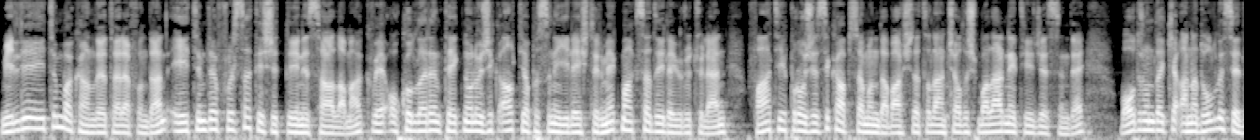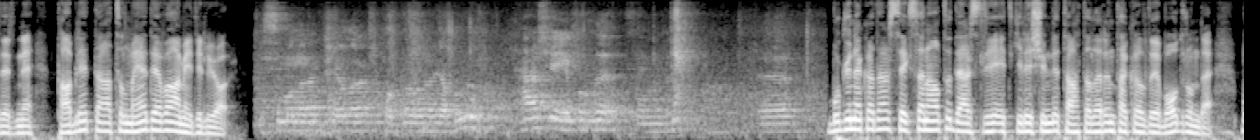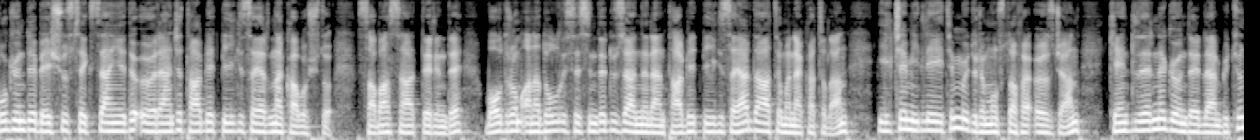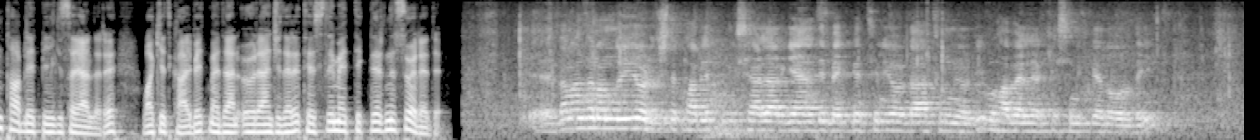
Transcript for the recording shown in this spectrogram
Milli Eğitim Bakanlığı tarafından eğitimde fırsat eşitliğini sağlamak ve okulların teknolojik altyapısını iyileştirmek maksadıyla yürütülen Fatih Projesi kapsamında başlatılan çalışmalar neticesinde Bodrum'daki Anadolu liselerine tablet dağıtılmaya devam ediliyor. İsim olarak, şey olarak, kodlamalar yapıldı mı? Her şey yapıldı Sayın Müdürüm. Bugüne kadar 86 dersliğe etkileşimli tahtaların takıldığı Bodrum'da bugün de 587 öğrenci tablet bilgisayarına kavuştu. Sabah saatlerinde Bodrum Anadolu Lisesi'nde düzenlenen tablet bilgisayar dağıtımına katılan ilçe Milli Eğitim Müdürü Mustafa Özcan, kendilerine gönderilen bütün tablet bilgisayarları vakit kaybetmeden öğrencilere teslim ettiklerini söyledi. Ee, zaman zaman duyuyoruz işte tablet bilgisayarlar geldi, bekletiliyor, dağıtılmıyor diye. Bu haberler kesinlikle doğru değil.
